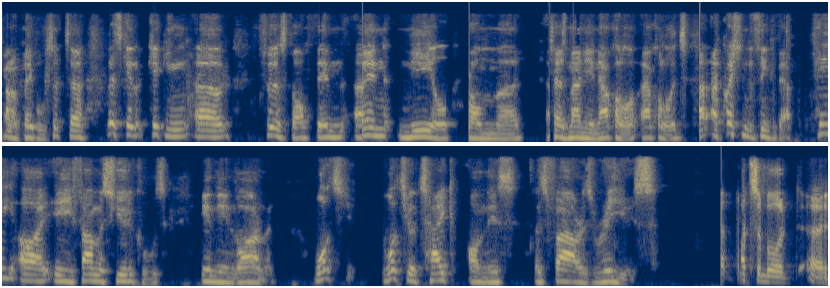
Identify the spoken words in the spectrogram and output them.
ton of people. So uh, let's get it kicking uh, first off. Then uh, Ben Neil from uh, Tasmanian Alkaloids. A question to think about: PIE pharmaceuticals in the environment. What's what's your take on this as far as reuse? That's a more uh,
